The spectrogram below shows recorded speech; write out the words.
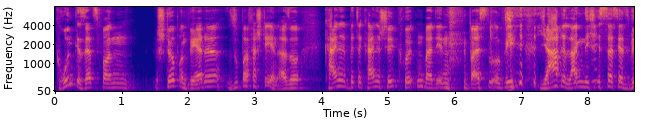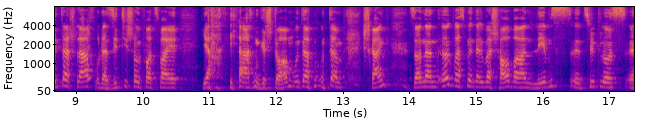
Grundgesetz von Stirb und werde super verstehen. Also keine, bitte keine Schildkröten, bei denen weißt du irgendwie jahrelang nicht, ist das jetzt Winterschlaf oder sind die schon vor zwei Jahr, Jahren gestorben unterm, unterm Schrank, sondern irgendwas mit einer überschaubaren Lebenszyklus, äh.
